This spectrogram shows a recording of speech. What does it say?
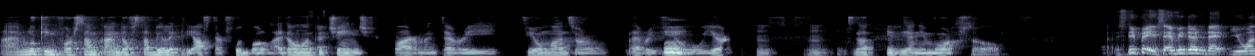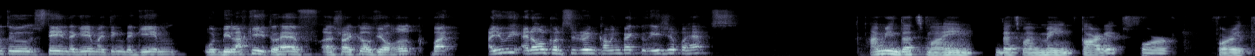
I'm looking for some kind of stability after football. I don't want to change environment every few months or every few years. Mm. It's not easy anymore. So Stipe, it's evident that you want to stay in the game. I think the game would be lucky to have a striker of your ilk. But are you at all considering coming back to Asia, perhaps? I mean that's my aim. That's my main target for for it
